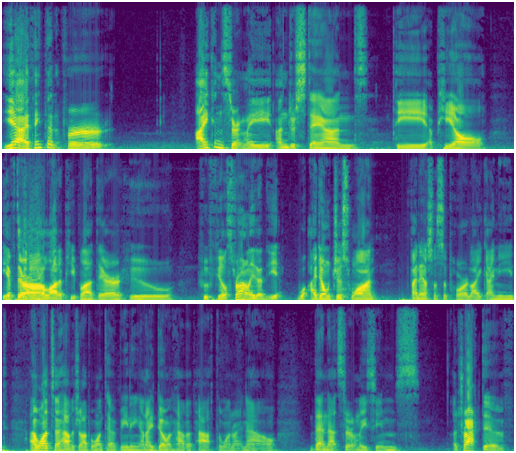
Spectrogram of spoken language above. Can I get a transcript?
Yeah, I think that for I can certainly understand the appeal if there are a lot of people out there who who feel strongly that well, I don't just want financial support like I need I want to have a job, I want to have meaning and I don't have a path to one right now, then that certainly seems attractive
